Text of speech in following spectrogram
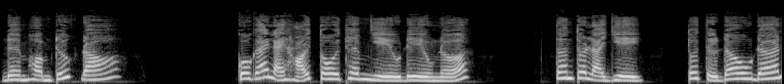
đêm hôm trước đó. Cô gái lại hỏi tôi thêm nhiều điều nữa. Tên tôi là gì? Tôi từ đâu đến?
